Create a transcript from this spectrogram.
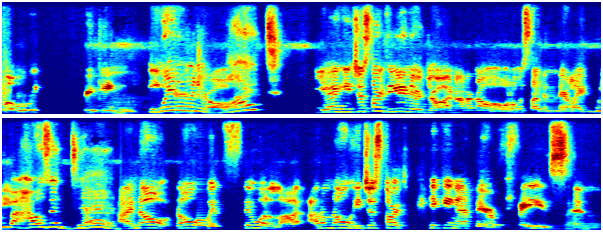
slowly freaking eating Wait a their minute, jaw. what? Yeah, he just starts eating their jaw, and I don't know. All of a sudden, they're like weak. But how's it dead? I know, no, it's still a lot. I don't know. He just starts picking at their face, and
